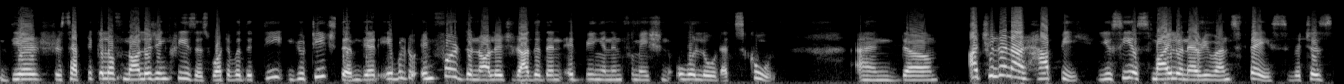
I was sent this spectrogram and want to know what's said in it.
Their receptacle of knowledge increases. Whatever the te you teach them, they are able to infer the knowledge rather than it being an information overload at school. And uh, our children are happy you see a smile on everyone's face which is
